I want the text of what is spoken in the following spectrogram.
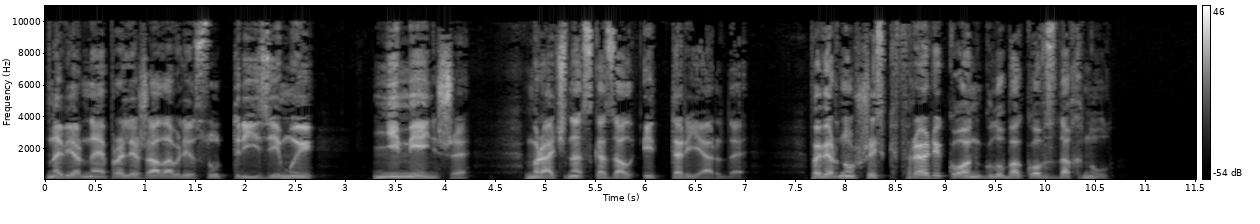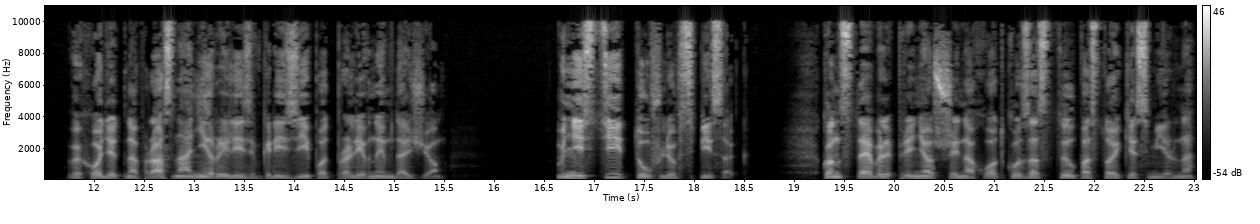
наверное, пролежала в лесу три зимы, не меньше, мрачно сказал Иттерьерде. Повернувшись к Фрелику, он глубоко вздохнул. Выходит, напрасно они рылись в грязи под проливным дождем. Внести туфлю в список. Констебль, принесший находку, застыл по стойке смирно.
